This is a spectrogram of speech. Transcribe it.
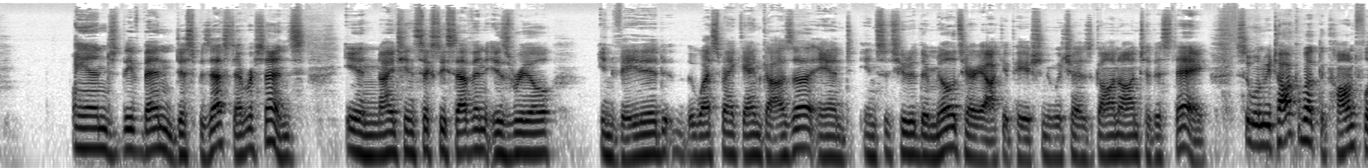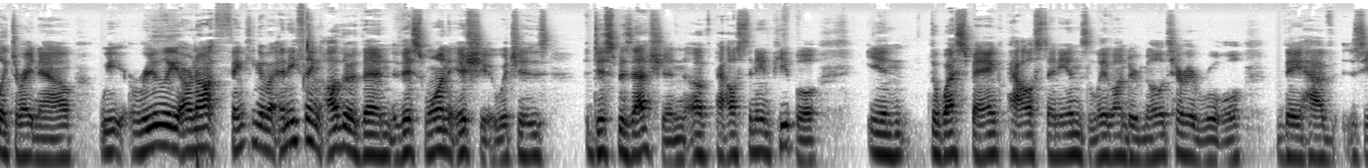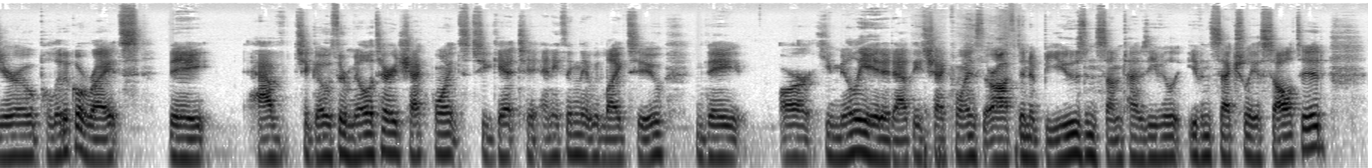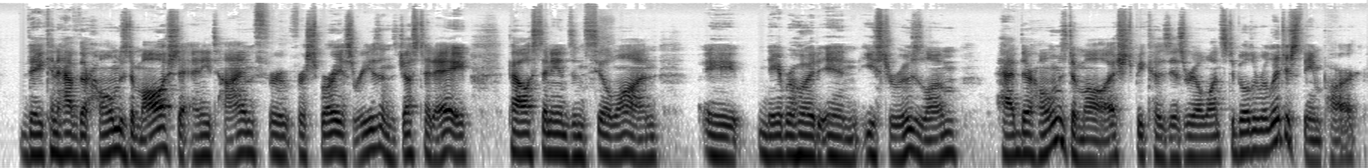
And they've been dispossessed ever since. In 1967, Israel invaded the West Bank and Gaza and instituted their military occupation, which has gone on to this day. So when we talk about the conflict right now, we really are not thinking about anything other than this one issue, which is dispossession of Palestinian people. In the West Bank, Palestinians live under military rule. They have zero political rights. They have to go through military checkpoints to get to anything they would like to. They are humiliated at these checkpoints. They're often abused and sometimes even even sexually assaulted. They can have their homes demolished at any time for, for spurious reasons. Just today, Palestinians in Silwan, a neighborhood in East Jerusalem, had their homes demolished because Israel wants to build a religious theme park.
